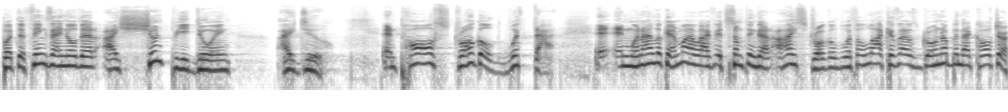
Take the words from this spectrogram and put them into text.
But the things I know that I shouldn't be doing, I do. And Paul struggled with that. And when I look at my life, it's something that I struggled with a lot because I was growing up in that culture.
